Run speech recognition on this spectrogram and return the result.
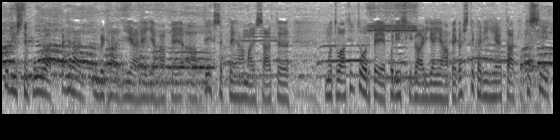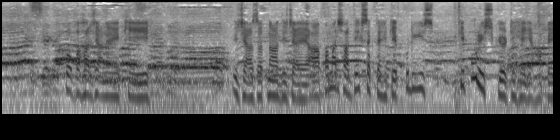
पुलिस ने पूरा पहरा बिठा दिया है। यहाँ पे आप देख सकते हैं हमारे साथ मुतवाद तौर पे पुलिस की गाड़ियाँ यहाँ पे गश्त करी है ताकि किसी को बाहर जाने की इजाज़त ना दी जाए। आप हमारे साथ देख सकते हैं कि पुलिस की पूरी सिक्योरिटी है यहाँ पे।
